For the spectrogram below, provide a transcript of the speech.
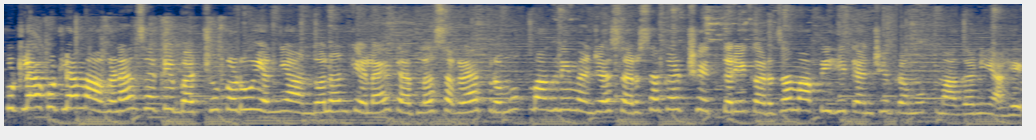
कुठल्या कुठल्या मागण्यांसाठी बच्चू कडू यांनी आंदोलन केलंय त्यातलं सगळ्यात प्रमुख मागणी म्हणजे सरसकट शेतकरी कर्जमाफी ही त्यांची प्रमुख मागणी आहे.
